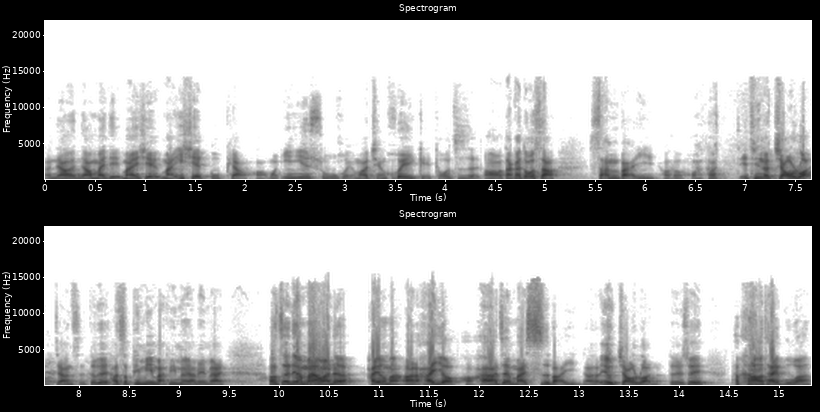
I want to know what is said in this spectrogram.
你要你要卖点卖一些卖一些股票，哈，我们因应赎回，我们要钱汇给投资人，哦，大概多少？”三百亿，好，哇，他一听到脚软这样子，对不对？他说拼命买，拼命买，拼命买，好，这里要卖完了，还有吗？啊，还有，好，还要再卖四百亿，然后又脚软了，对不对？所以他看好台股啊，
